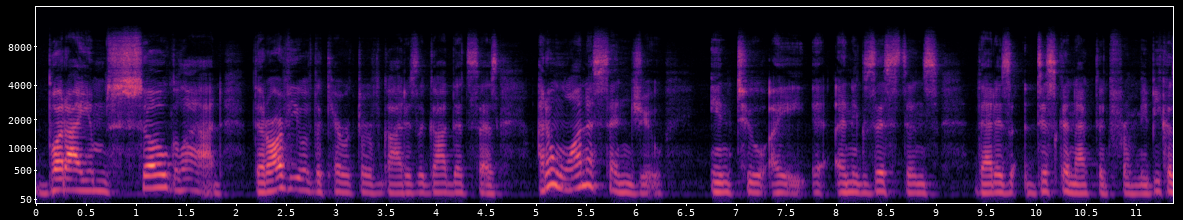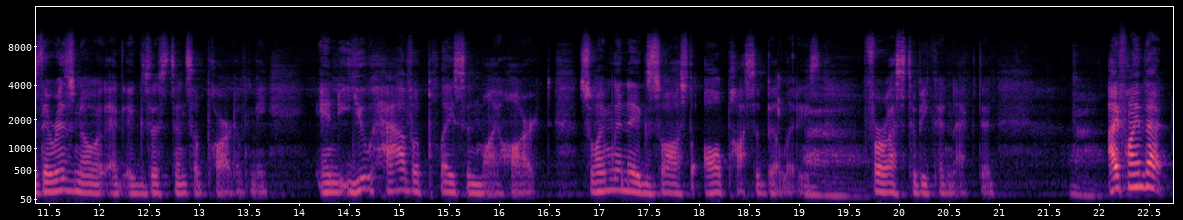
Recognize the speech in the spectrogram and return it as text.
but I am so glad that our view of the character of God is a God that says, I don't want to send you into a an existence that is disconnected from me because there is no existence apart of me. And you have a place in my heart. So I'm going to exhaust all possibilities for us to be connected. I find that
